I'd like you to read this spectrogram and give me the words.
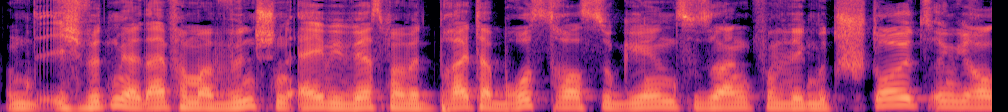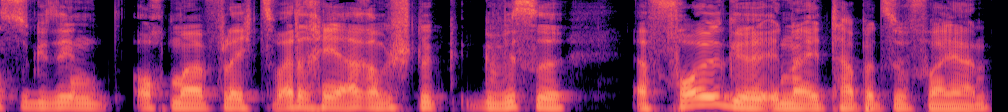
Und ich würde mir halt einfach mal wünschen, ey, wie wär's mal mit breiter Brust rauszugehen, zu sagen, von wegen mit Stolz irgendwie rauszugehen und auch mal vielleicht zwei, drei Jahre am Stück gewisse Erfolge in einer Etappe zu feiern.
